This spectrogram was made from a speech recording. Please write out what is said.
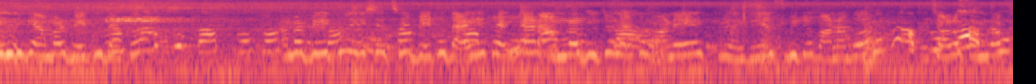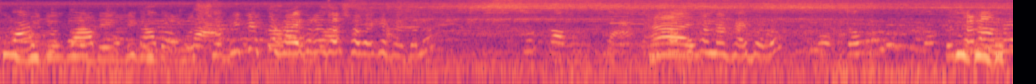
এইদিকে আমার বেটু দেখো। আমার বেটু এসেছে বেটু দাঁড়িয়ে থাকবে। আর আমরা দুজন এখন অনেক রিলস ভিডিও বানাবো। তো চলো তোমরা ফুল ভিডিওগুলো দেখবে কিন্তু অবশ্যই। বেটু একটু হাই বলে দাও সবাইকে হাই বলো। হ্যাঁ। হাই বলো তো চলো আমরা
